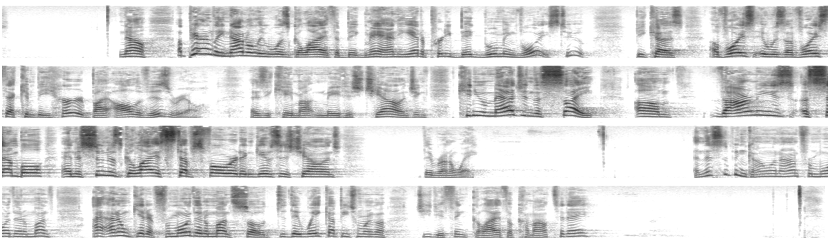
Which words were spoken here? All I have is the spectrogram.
Now, apparently, not only was Goliath a big man, he had a pretty big, booming voice, too, because a voice, it was a voice that can be heard by all of Israel as he came out and made his challenge. And can you imagine the sight? Um, the armies assemble, and as soon as Goliath steps forward and gives his challenge, they run away. And this has been going on for more than a month. I, I, don't get it. For more than a month. So, did they wake up each morning and go, gee, do you think Goliath will come out today?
